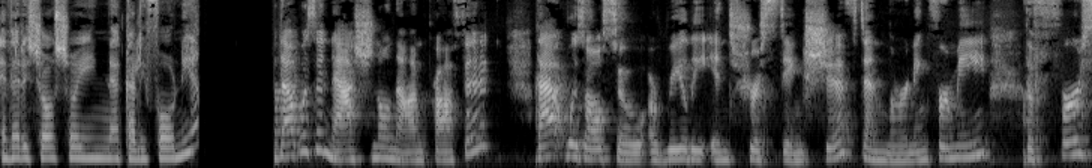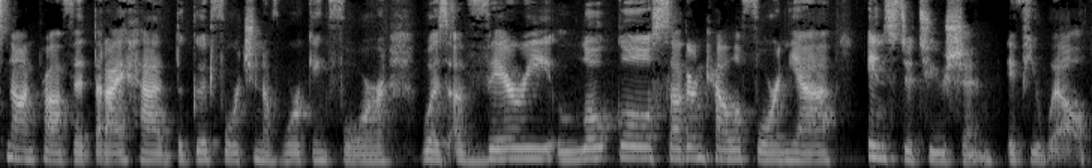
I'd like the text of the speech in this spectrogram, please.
And that is also in uh, California? That was a national nonprofit. That was also a really interesting shift and learning for me. The first nonprofit that I had the good fortune of working for was a very local Southern California institution, if you will,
